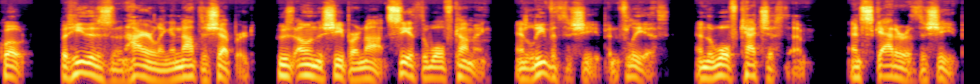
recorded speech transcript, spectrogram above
Quote, but he that is an hireling and not the shepherd, whose own the sheep are not, seeth the wolf coming, and leaveth the sheep, and fleeth, and the wolf catcheth them, and scattereth the sheep.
